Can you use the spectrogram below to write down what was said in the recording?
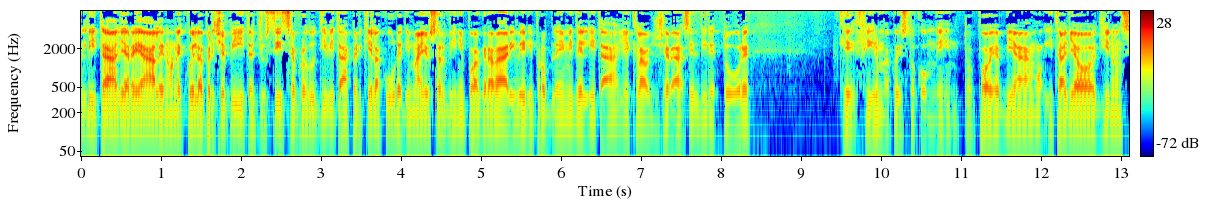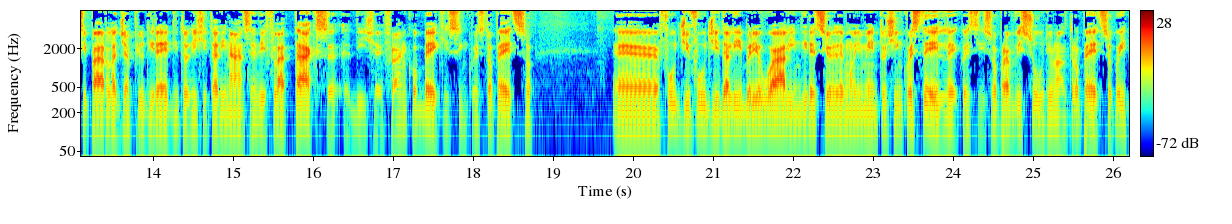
L'Italia reale non è quella percepita, giustizia e produttività perché la cura di Maio Salvini può aggravare i veri problemi dell'Italia. È Claudio Cerasi, il direttore, che firma questo commento. Poi abbiamo Italia Oggi, non si parla già più di reddito di cittadinanza e di flat tax, eh, dice Franco Bechis in questo pezzo. Eh, fuggi, fuggi da liberi uguali in direzione del Movimento 5 Stelle, questi sopravvissuti, un altro pezzo qui.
